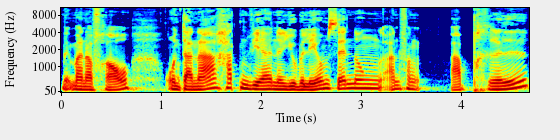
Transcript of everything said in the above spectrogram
mit meiner Frau. Und danach hatten wir eine Jubiläumssendung Anfang April.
